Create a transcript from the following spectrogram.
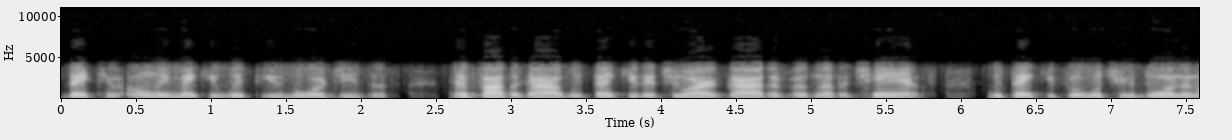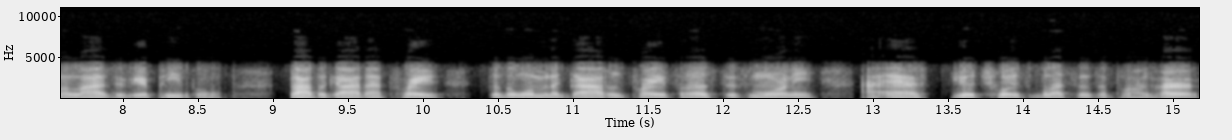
they can only make it with you, Lord Jesus. And Father God, we thank you that you are a God of another chance. We thank you for what you're doing in the lives of your people. Father God, I pray for the woman of God who prayed for us this morning. I ask your choice blessings upon her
